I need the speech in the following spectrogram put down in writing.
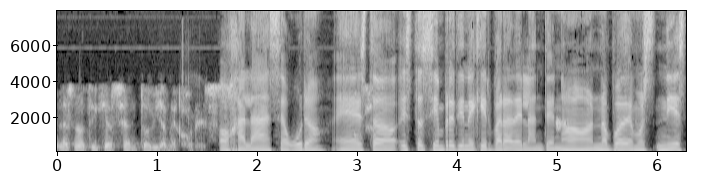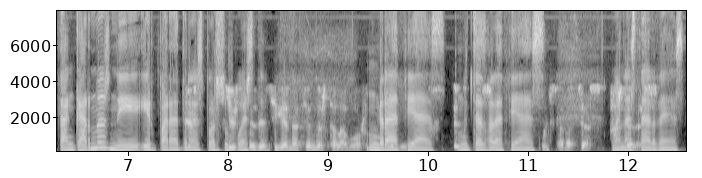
las noticias sean todavía mejores. Ojalá, seguro. Eh, esto, esto siempre tiene que ir para adelante. No, no podemos ni estancarnos ni ir para atrás, por supuesto. Y ustedes siguen haciendo esta labor. Gracias, muchas gracias. Muchas gracias. Buenas tardes.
